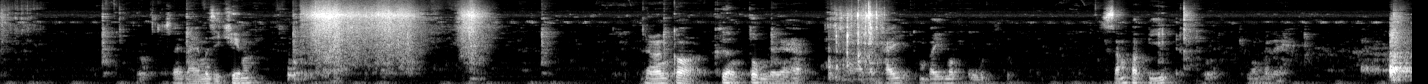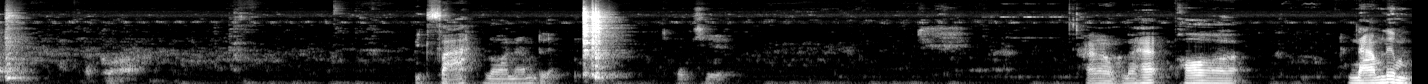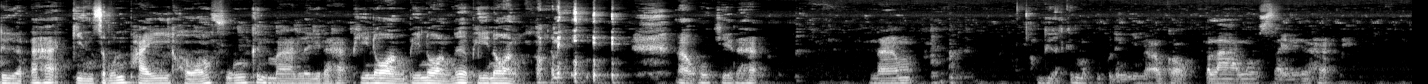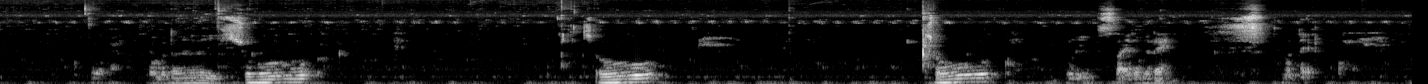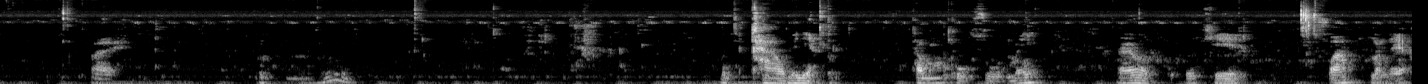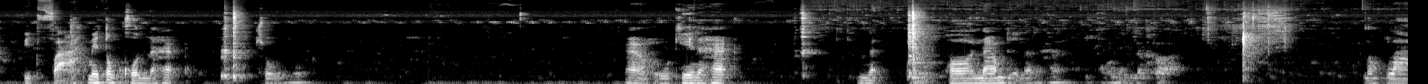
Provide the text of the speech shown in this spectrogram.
ใส่ลายมันสีเข้ม จากนั้นก็เครื่องต้มเลยนะฮะตะไคร้ใบมะกรูดสัมปะปีลงไปเลย แล้วก็ ปิดฝารอน้ำเดือด โอเคเอานะฮะ พอน้ำเริ่มเดือดนะฮะกลิ่นสมุนไพรหอมฟุ้งขึ้นมาเลยนะฮะ พี่น้อง พี่น้องเนื้อพี่น้อง เอาโอเคนะฮะ น้ำเดือดขึ้นมาปุดๆอย่างนี้แล้วก็ปลาเราใส่เลยนะฮะลงมาเลยโชว์โชว์โชว์ใส่ลงไปเลยนั่นแหละไปมันจะคาวไหมเนี่ย ทำถูกสูตรไหมอ้าวโอเคฟับนั่นแหละปิดฝาไม่ต้องคนนะฮะโชว์อ้าวโอเคนะฮะนะพอน้ำเดือดแล้วนะฮะอีกครั้งหนึ่งแล้วก็น้ำปลา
